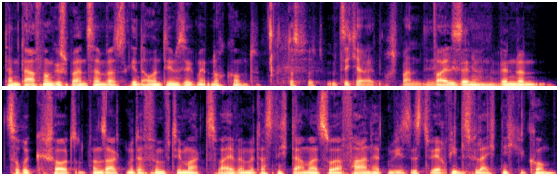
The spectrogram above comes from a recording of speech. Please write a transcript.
Dann darf man gespannt sein, was genau in dem Segment noch kommt. Das wird mit Sicherheit noch spannend. Weil wenn, Jahr. wenn man zurückschaut und man sagt mit der 5D Mark II, wenn wir das nicht damals so erfahren hätten, wie es ist, wäre vieles vielleicht nicht gekommen.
